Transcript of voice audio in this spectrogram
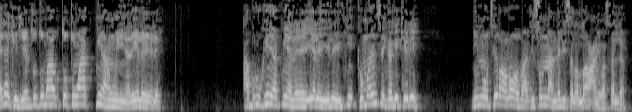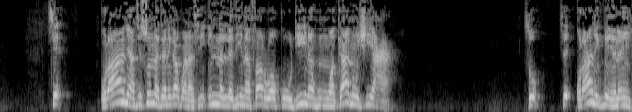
ẹlẹ́kejì ẹni tó tún wá pín àwọn èèyàn yẹ́lẹ́yẹ́lẹ́ aburú kí wọ́n ń ṣe kékeré nínú tírà Ọlọ́run bá àti súnnà Nabi sallallahu alaihi wasallam. Ṣe Kùránì àti súnnà tẹni ká padà sí innal ladhina farraqu dinahum wa kanu shi'a. So ṣe Kùránì gbìyàn lẹ́yìn?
